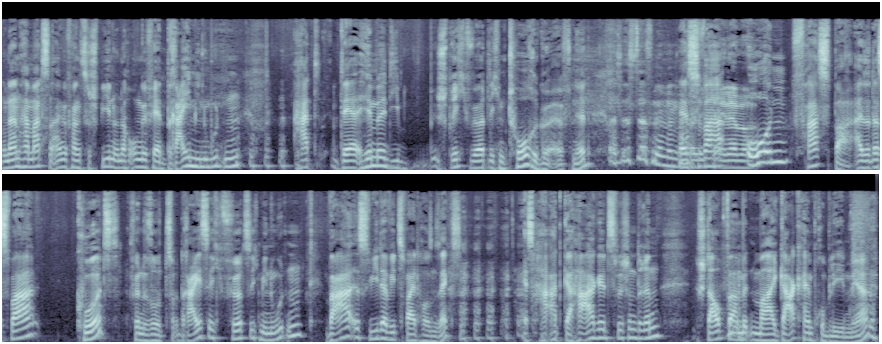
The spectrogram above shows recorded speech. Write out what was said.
Und dann haben Matzen angefangen zu spielen und nach ungefähr drei Minuten hat der Himmel die sprichwörtlichen Tore geöffnet. Was ist das mit dem Es war unfassbar. Also das war kurz, für so 30, 40 Minuten, war es wieder wie 2006. es hat gehagelt zwischendrin. Staub war mit Mal gar kein Problem mehr.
